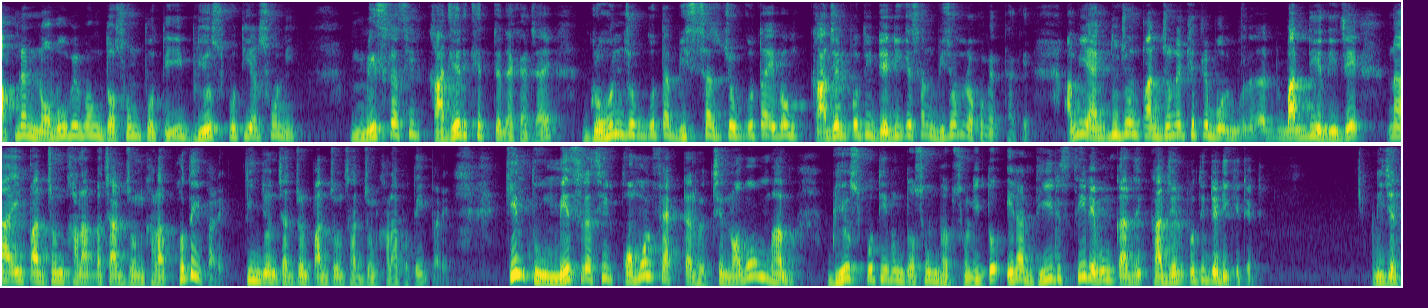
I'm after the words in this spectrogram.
আপনার নবম এবং দশমপতি বৃহস্পতি আর শনি। মেষ রাশির কাজের ক্ষেত্রে দেখা যায়, গ্রহণযোগ্যতা, বিশ্বাসযোগ্যতা এবং কাজের প্রতি ডেডিকেশন ভীষণ রকমের থাকে। আমি এক দুজন, পাঁচজনের ক্ষেত্রে বাদ দিয়ে দিই যে, না, এই পাঁচজন খারাপ বা চারজন খারাপ হতেই পারে। তিনজন, চারজন, পাঁচজন, সাতজন খারাপ হতেই পারে। কিন্তু মেষ রাশির কমন ফ্যাক্টর হচ্ছে নবম ভাব, বৃহস্পতি এবং দশম ভাব শনি। তো এরা ধীর, স্থির এবং কাজে, কাজের প্রতি ডেডিকেটেড নিজের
